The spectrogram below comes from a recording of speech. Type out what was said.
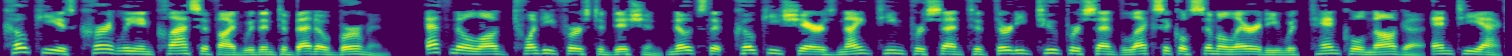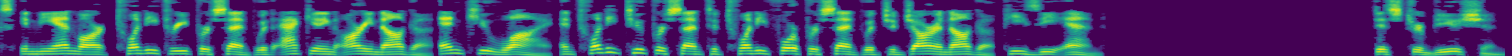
Koki is currently unclassified within Tibeto-Burman. Ethnologue 21st edition notes that Koki shares 19% to 32% lexical similarity with Tangkhul Naga NTX in Myanmar, 23% with Akyaung Ari Naga NQY, and 22% to 24% with Jejara Naga PZN. Distribution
